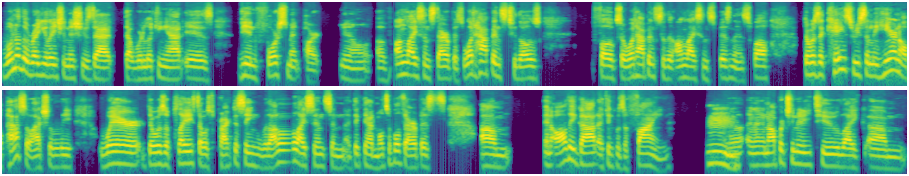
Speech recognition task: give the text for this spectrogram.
one of the regulation issues that that we're looking at is the enforcement part. You know, of unlicensed therapists. What happens to those folks, or what happens to the unlicensed business? Well, there was a case recently here in El Paso, actually, where there was a place that was practicing without a license, and I think they had multiple therapists. Um, and all they got, I think, was a fine mm. you know, and an opportunity to like um,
